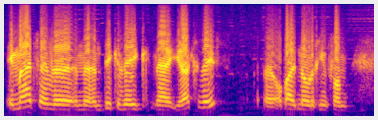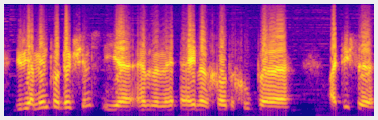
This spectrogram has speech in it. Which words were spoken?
in maart zijn we een, een dikke week naar Irak geweest. eh, op uitnodiging van Julia Min Productions. Die eh, hebben een he- hele grote groep eh, artiesten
